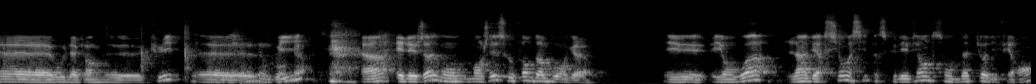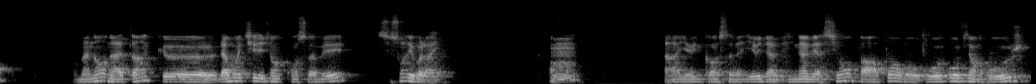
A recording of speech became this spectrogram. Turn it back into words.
euh, ou de la viande euh, cuite, euh, oui, hein, et les jeunes vont manger sous forme d'hamburger. Et, et on voit l'inversion aussi parce que les viandes sont de nature différente. Maintenant, on a atteint que la moitié des viandes consommées, ce sont les volailles. Hmm. Hein, il y a, une, il y a une, inversion par rapport aux, viandes rouges,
